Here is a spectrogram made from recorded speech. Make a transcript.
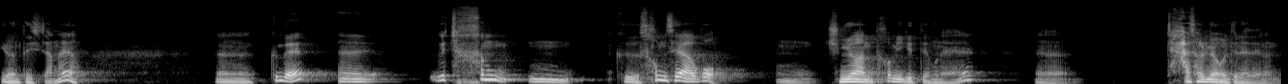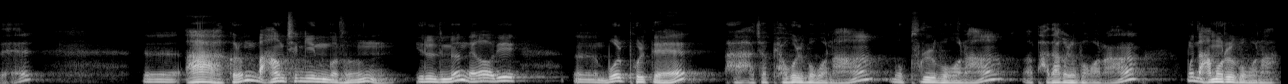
이런 뜻이잖아요. 에, 근데 에, 이게 참, 음, 그 섬세하고 음, 중요한 텀이기 때문에 에, 잘 설명을 드려야 되는데, 에, 아, 그럼 마음 챙기는 것은 예를 들면 내가 어디 어, 뭘볼 때, 아, 저 벽을 보거나, 뭐 불을 보거나, 어, 바닥을 보거나, 뭐 나무를 보거나,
